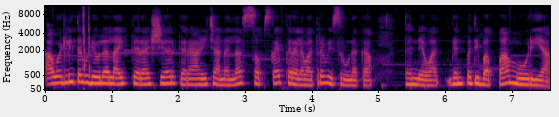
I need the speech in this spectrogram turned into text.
आवडली तर व्हिडिओला लाईक करा शेअर करा आणि चॅनलला सबस्क्राईब करायला मात्र विसरू नका. धन्यवाद. गणपती बाप्पा मोरिया.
